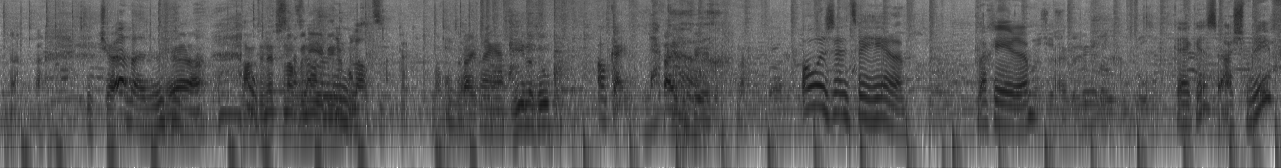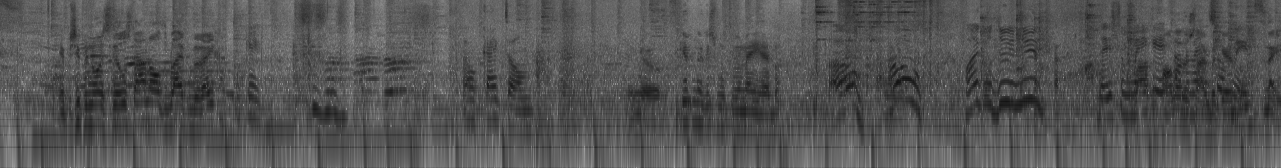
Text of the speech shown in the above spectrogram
German. Ja. Het hangt er net vanaf wanneer je een binnenkomt. Dan moeten wij hier naartoe. Oké, lekker. 45. Nou, Oh, er zijn twee heren. Dag heren. Kijk eens, alsjeblieft. in principe nooit stilstaan, altijd blijven bewegen. Oké. oh, kijk dan. Kipnuggets moeten we mee hebben. Oh, oh. Michael, doe je nu? Deze nog Laten meegeven aan de mensen of bekend. niet? Nee.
